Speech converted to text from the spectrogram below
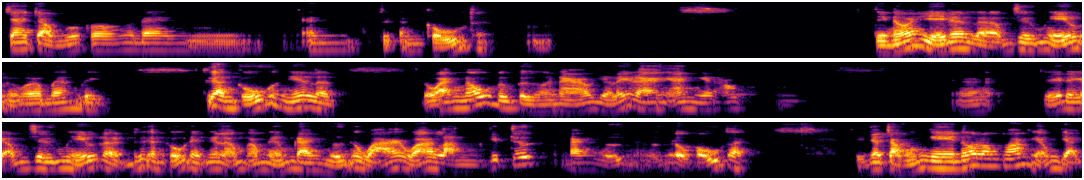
Cha chồng của con nó đang ăn thức ăn cũ thôi. Thì nói vậy đó là ông sư không hiểu rồi má không đi. Thức ăn cũ có nghĩa là đồ ăn nấu từ từ hồi nào giờ lấy ra ăn, ăn vậy thôi. Dạ. à, thì đây ông sư cũng hiểu là thức ăn cũ này nghĩa là ông ông này ông đang hưởng cái quả quả lành kiếp trước đang hưởng hưởng đồ cũ thôi. Thì cho chồng ông nghe nói lóng thoáng thì ông giận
